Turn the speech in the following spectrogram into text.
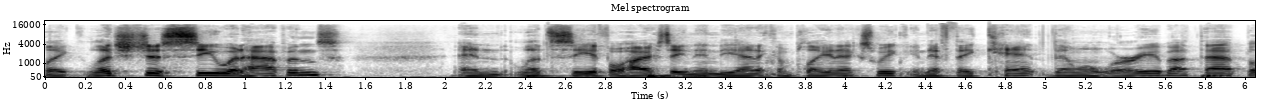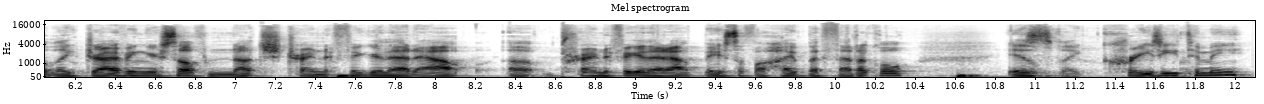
Like, let's just see what happens and let's see if Ohio State and Indiana can play next week. And if they can't, then we'll worry about that. But like driving yourself nuts trying to figure that out, uh, trying to figure that out based off a hypothetical is like crazy to me.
